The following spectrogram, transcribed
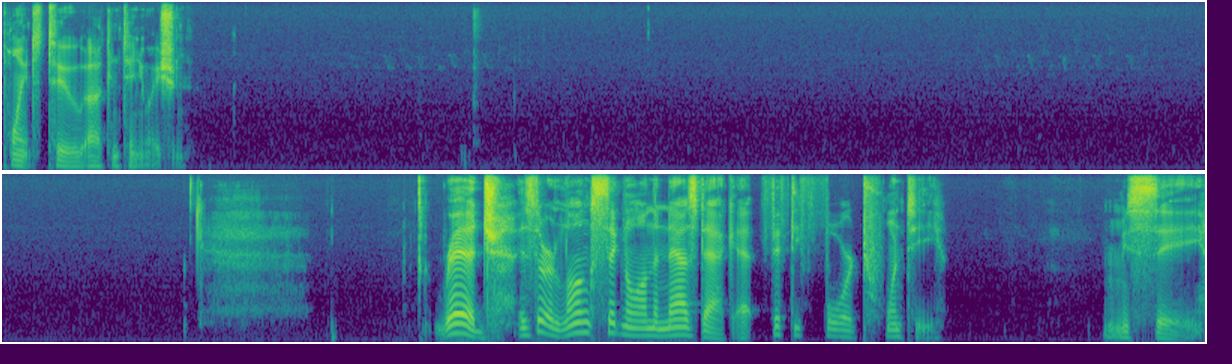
point to uh, continuation. Reg, is there a long signal on the NASDAQ at 5420? Let me see.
